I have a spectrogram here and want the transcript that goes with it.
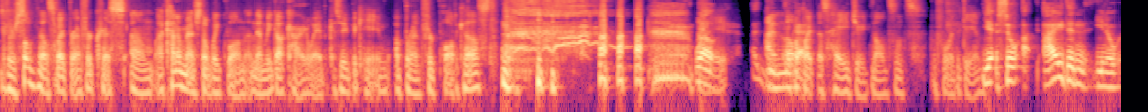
There's something else about Brentford, Chris. Um, I kind of mentioned it week one, and then we got carried away because we became a Brentford podcast. well, I, Uh, I'm not okay. about this hey Jude nonsense before the game. Yeah, so I, I didn't, you know,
